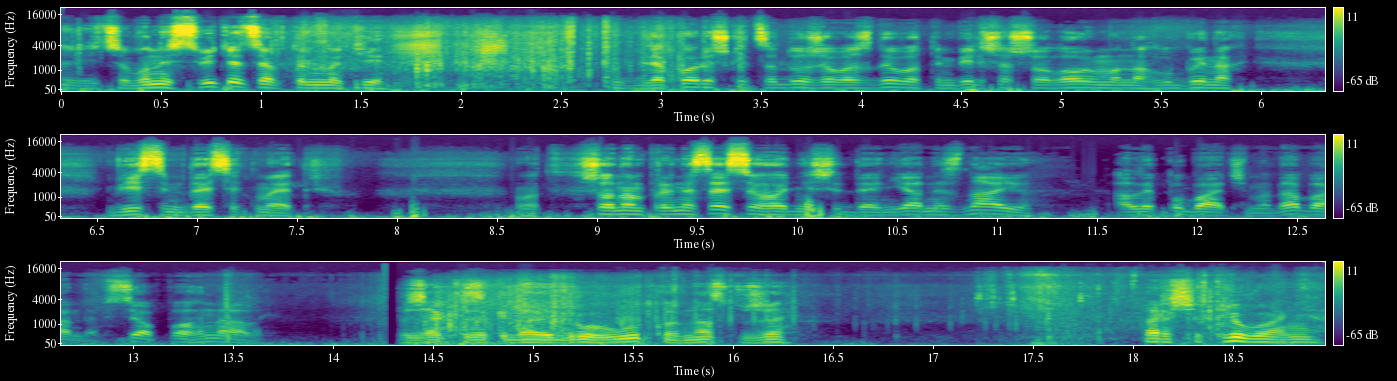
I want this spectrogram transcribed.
Дивіться, вони світяться в темноті. Для корюшки це дуже важливо, тим більше, що ловимо на глибинах 8-10 метрів. От. Що нам принесе сьогоднішній день, я не знаю, але побачимо, да, банда? Все, погнали. Друзяки закидають другу вудку, а в нас вже перше клювання.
